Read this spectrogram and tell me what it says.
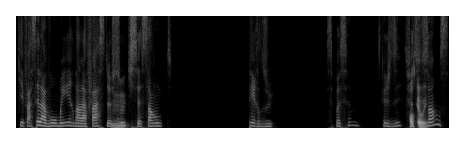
qui est facile à vomir dans la face de ceux Mhm. qui se sentent perdus. C'est possible, ce que je dis? Ça fait que du oui. sens?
